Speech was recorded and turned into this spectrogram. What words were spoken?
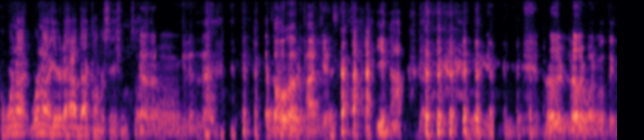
But we're not we're not here to have that conversation. So. No, no, we won't get into that. That's a whole other podcast. yeah. another another one we'll do.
